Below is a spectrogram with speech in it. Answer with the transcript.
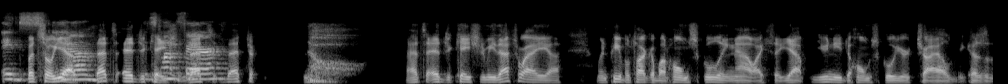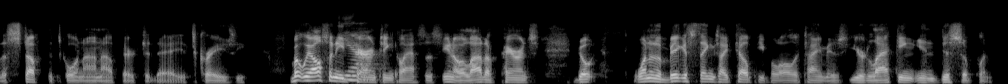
It's, but so yeah, yeah that's education. That's that's no that's education to me. That's why uh, when people talk about homeschooling now, I say, yeah, you need to homeschool your child because of the stuff that's going on out there today. It's crazy. But we also need yeah. parenting classes. You know, a lot of parents don't. One of the biggest things I tell people all the time is you're lacking in discipline.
